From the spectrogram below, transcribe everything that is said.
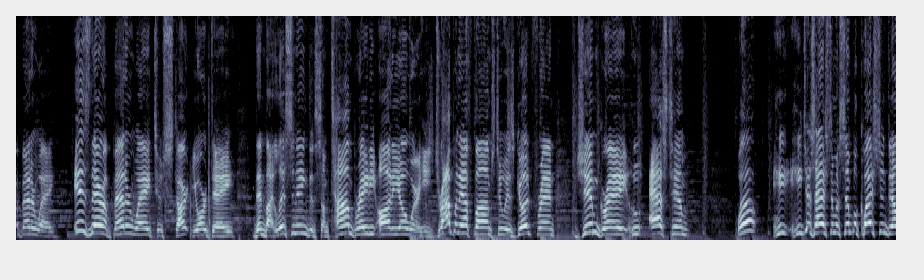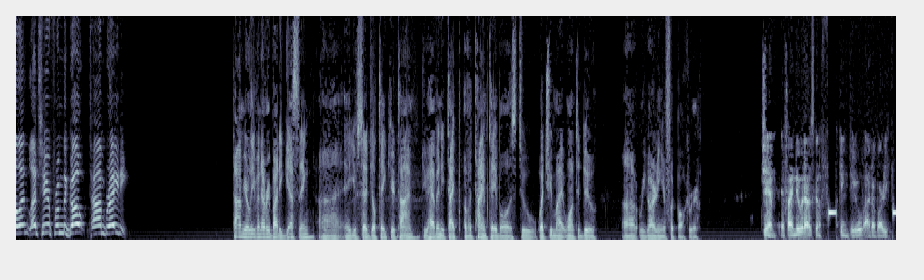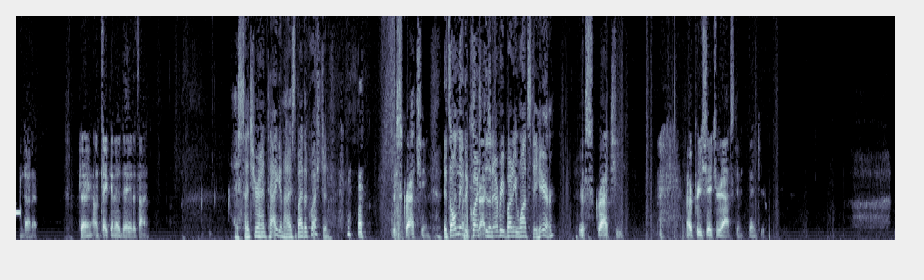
A better way? Is there a better way to start your day than by listening to some Tom Brady audio where he's dropping F bombs to his good friend Jim Gray, who asked him, well, he, he just asked him a simple question, Dylan. Let's hear from the GOAT, Tom Brady. Tom, you're leaving everybody guessing. Uh, you said you'll take your time. Do you have any type of a timetable as to what you might want to do uh, regarding your football career? Jim, if I knew what I was going to fucking do, I'd have already done it. Okay, I'm taking it a day at a time. I sense you're antagonized by the question. You're scratching. It's only the question scratching. that everybody wants to hear. You're scratchy. I appreciate your asking. Thank you.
